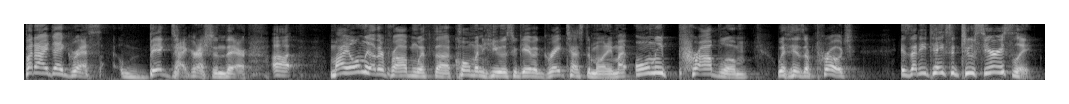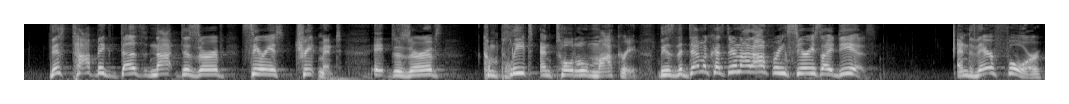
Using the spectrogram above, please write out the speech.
But I digress. Big digression there. Uh, my only other problem with uh, Coleman Hughes, who gave a great testimony, my only problem with his approach is that he takes it too seriously. This topic does not deserve serious treatment. It deserves complete and total mockery because the Democrats, they're not offering serious ideas. And therefore,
